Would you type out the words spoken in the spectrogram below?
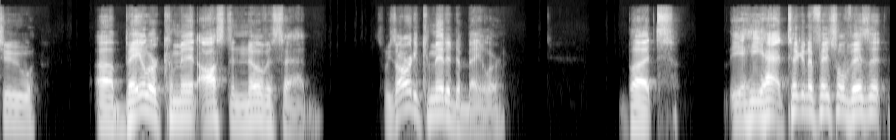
to uh, Baylor commit Austin Novosad. So he's already committed to Baylor, but he had took an official visit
